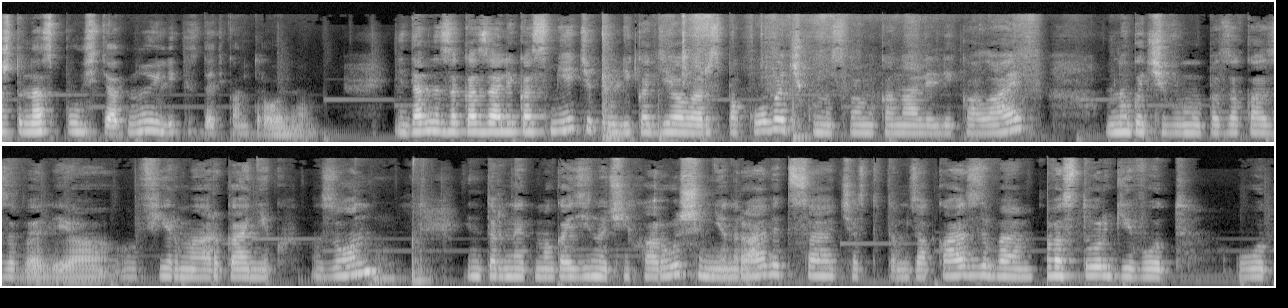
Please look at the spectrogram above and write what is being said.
что нас пустят, ну и Лике сдать контрольную. Недавно заказали косметику, Лика делала распаковочку на своем канале Лика Life. Много чего мы позаказывали а, фирмы Organic Zone. Интернет-магазин очень хороший, мне нравится, часто там заказываем. В восторге вот от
